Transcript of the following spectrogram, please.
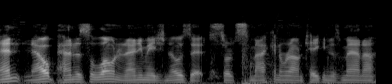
And now Panda's alone, and Animage knows it. Starts smacking around, taking his mana.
